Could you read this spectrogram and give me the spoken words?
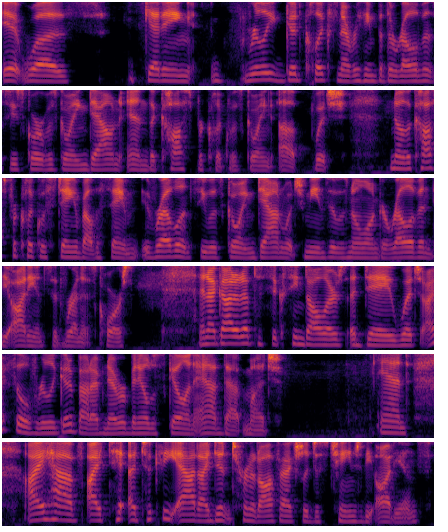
It was getting really good clicks and everything, but the relevancy score was going down and the cost per click was going up, which no, the cost per click was staying about the same. The relevancy was going down, which means it was no longer relevant. The audience had run its course. And I got it up to $16 a day, which I feel really good about. I've never been able to scale an ad that much. And I have I I took the ad, I didn't turn it off, I actually just changed the audience.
